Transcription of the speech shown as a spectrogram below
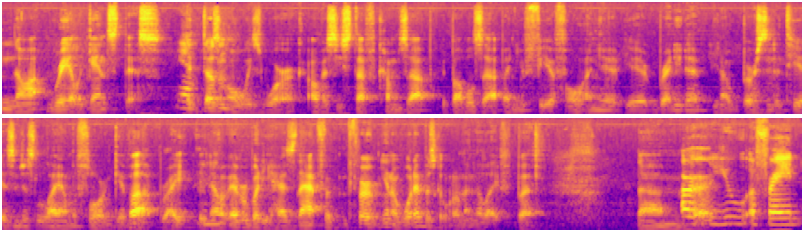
not rail against this Yeah. it doesn't always work obviously stuff comes up it bubbles up and you're fearful and you're, you're ready to you know burst into tears and just lie on the floor and give up right you know everybody has that for, for you know whatever's going on in their life but um, Are, are you afraid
